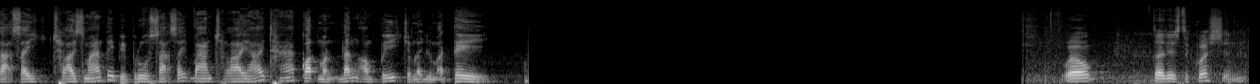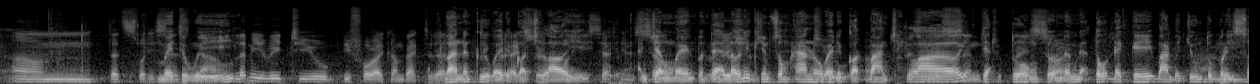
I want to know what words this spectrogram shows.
សាក់សីឆ្លើយស្មានទេពីព្រោះសាក់សីបានឆ្លើយហើយថាគាត់មិនដឹងអំពីចំណុចលម្អិតទេ Well That is the question. Um, that's what he says now. Let me read to you before I come back to that. បាទនឹងគឺអ្វីដែលគាត់ឆ្លើយអញ្ចឹងមែនប៉ុន្តែឥឡូវនេះខ្ញុំសូមអានអ្វីដែលគាត់បានឆ្លើយតាក់ទងទៅនឹងអ្នកទោសដែលគេបានបញ្ជូនទៅព្រៃស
